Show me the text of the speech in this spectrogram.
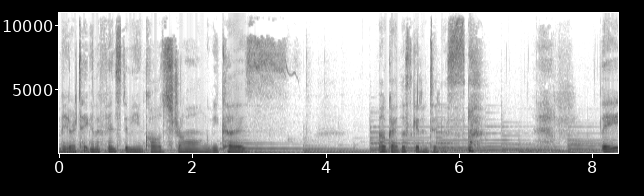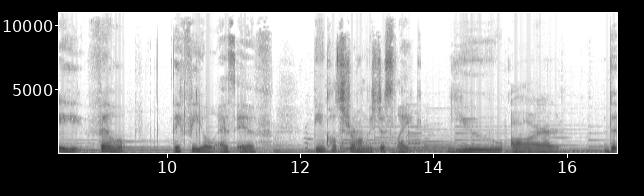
they were taking offense to being called strong because. Okay, let's get into this. they felt, they feel as if being called strong is just like you are the,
